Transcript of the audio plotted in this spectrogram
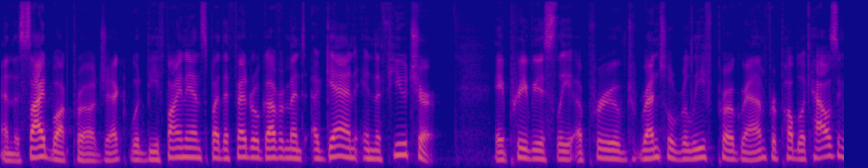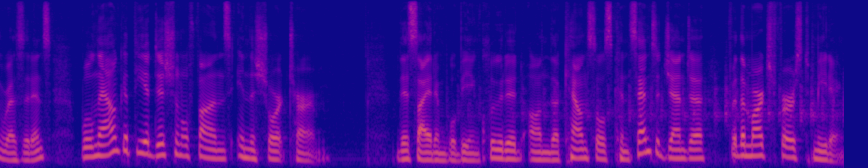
and the sidewalk project would be financed by the federal government again in the future. A previously approved rental relief program for public housing residents will now get the additional funds in the short term. This item will be included on the Council's consent agenda for the March 1st meeting.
